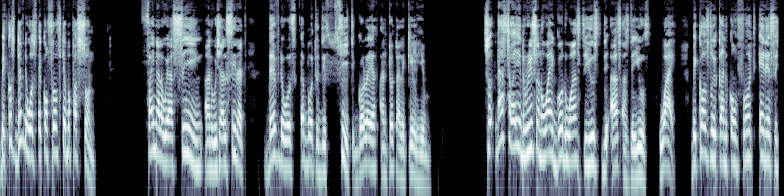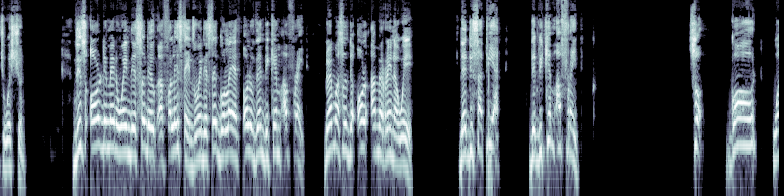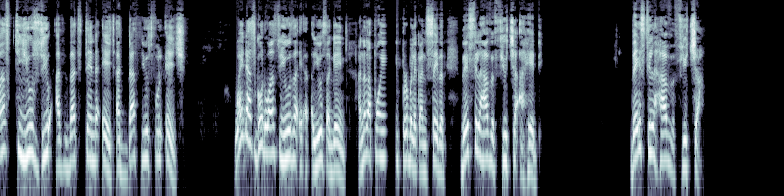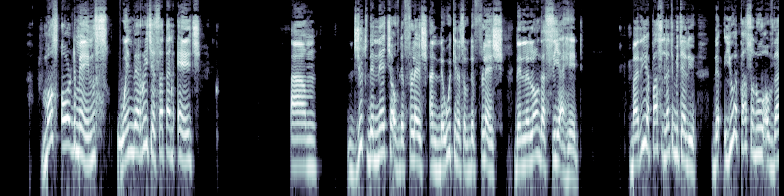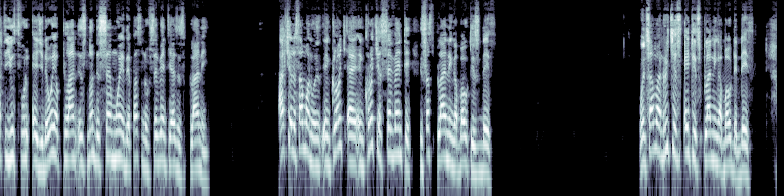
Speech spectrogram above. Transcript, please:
because David was a comfortable person, finally we are seeing and we shall see that David was able to defeat Goliath and totally kill him. So that's why the reason why God wants to use the, us as the youth. Why? Because we can confront any situation. These old men, when they saw the uh, Philistines, when they saw Goliath, all of them became afraid. The Bible says the whole army ran away. They disappeared. They became afraid. So God wants to use you at that tender age, at that useful age. Why does God wants to use a youth again? Another point probably can say that they still have a future ahead. They still have a future. Most old men, when they reach a certain age, um, due to the nature of the flesh and the weakness of the flesh, they no longer see ahead. But you a person, let me tell you, the, you a person who of that youthful age, the way you plan is not the same way the person of 70 years is planning. Actually, someone who encroach, uh, encroaches 70 is just planning about his death. When someone reaches 80, is planning about the death.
